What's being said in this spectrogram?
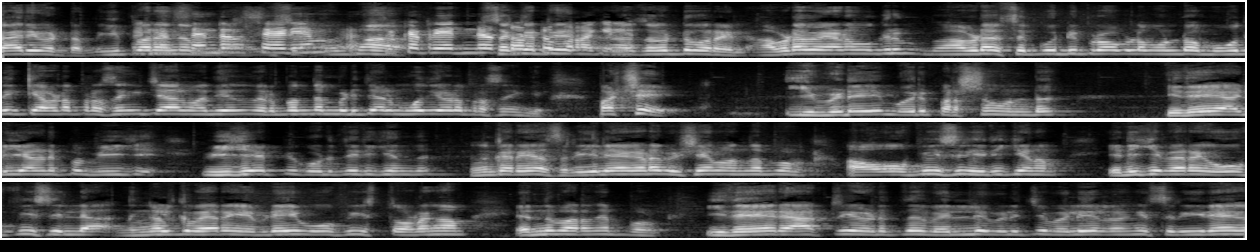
കാര്യവട്ടം. ഈ പറയുന്ന സെൻട്രൽ സ്റ്റേഡിയം ആ, തൊട്ട് സെക്രട്ടറി പുറകിൽ. തൊട്ട് പറയില്ല അവിടെ വേണമെങ്കിലും അവിടെ സെക്യൂരിറ്റി പ്രോബ്ലം ഉണ്ടോ? മോദിക്ക് അവിടെ പ്രസംഗിച്ചാൽ മതിയെന്ന് നിർബന്ധം പിടിച്ചാൽ മോദി അവിടെ പ്രസംഗിക്കും. പക്ഷേ ഇവിടെയും ഒരു പ്രശ്നമുണ്ട്. ഇതേ അടിയാണ് ഇപ്പോൾ B J B J P കൊടുത്തിരിക്കുന്നത്. നിങ്ങൾക്കറിയാം ശ്രീലേഖയുടെ വിഷയം വന്നപ്പം ആ ഓഫീസിൽ ഇരിക്കണം എനിക്ക് വേറെ ഓഫീസില്ല നിങ്ങൾക്ക് വേറെ എവിടെയും ഓഫീസ് തുടങ്ങാം എന്ന് പറഞ്ഞപ്പോൾ ഇതേ രാഷ്ട്രീയം എടുത്ത് വെല്ലുവിളിച്ച് വെളിയിലിറങ്ങി ശ്രീലേഖ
